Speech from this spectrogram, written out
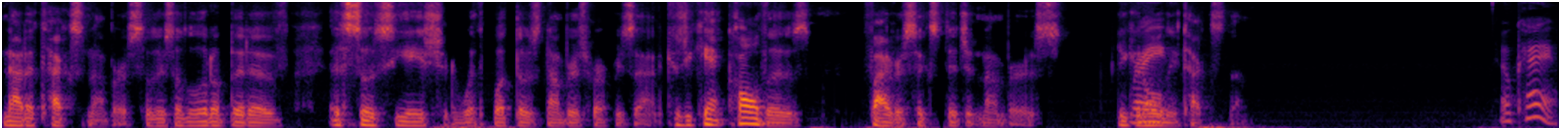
not a text number. So there's a little bit of association with what those numbers represent because you can't call those five or six digit numbers. You can Right. only text them. Okay.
